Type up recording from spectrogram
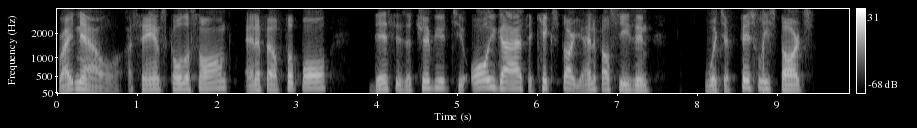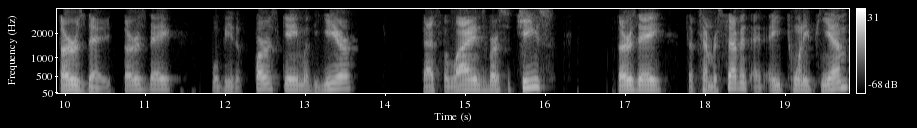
right now, a Sam Scola song, NFL football. This is a tribute to all you guys to kickstart your NFL season, which officially starts Thursday. Thursday will be the first game of the year. That's the Lions versus Chiefs. Thursday, September 7th at 8:20 p.m.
